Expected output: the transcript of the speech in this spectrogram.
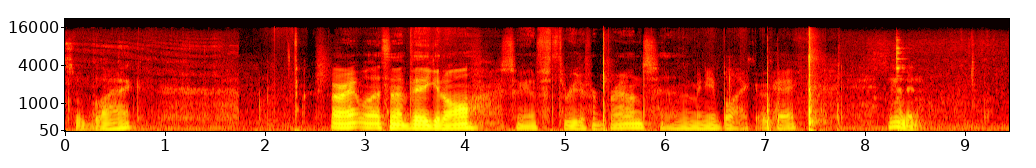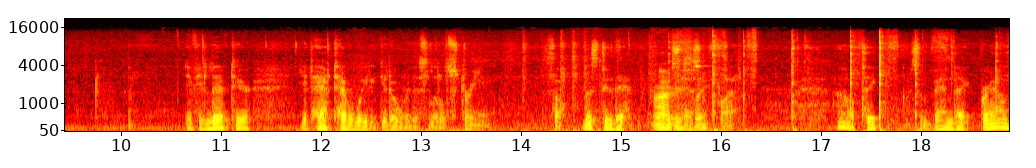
some black. All right, well, that's not vague at all. So we have three different browns, and then we need black. Okay. And then, if you lived here, you'd have to have a way to get over this little stream. So let's do that. Let's have some fun. I'll take some Van Dyke brown.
